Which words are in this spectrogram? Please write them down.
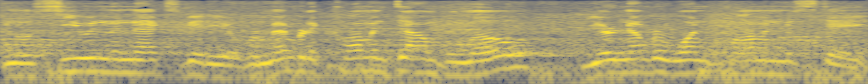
and we'll see you in the next video. Remember to comment down below your number one common mistake.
